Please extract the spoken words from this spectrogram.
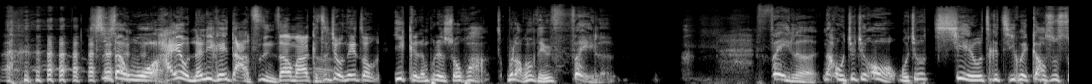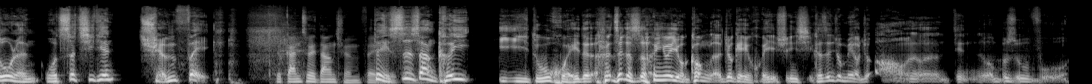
事实上，我还有能力可以打字，你知道吗？可是就有那种一个人不能说话，我老公等于废了。废了，那我就就哦，我就借由这个机会告诉所有人，我这七天全废。就干脆当全废。对，事实上可以已读回的。这个时候因为有空了就可以回讯息，可是就没有就哦，我不舒服，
